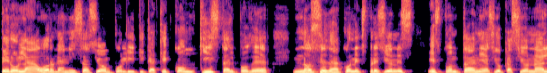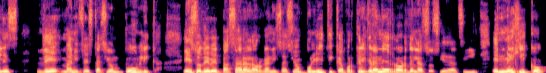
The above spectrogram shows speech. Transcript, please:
Pero la organización política que conquista el poder no se da con expresiones espontáneas y ocasionales de manifestación pública. Eso debe pasar a la organización política, porque el gran error de la sociedad civil en México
